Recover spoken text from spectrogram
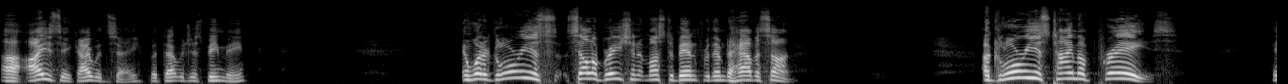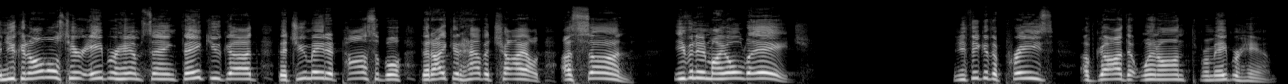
Uh, Isaac, I would say, but that would just be me. And what a glorious celebration it must have been for them to have a son. A glorious time of praise. And you can almost hear Abraham saying, Thank you, God, that you made it possible that I could have a child, a son, even in my old age. And you think of the praise of God that went on from Abraham.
